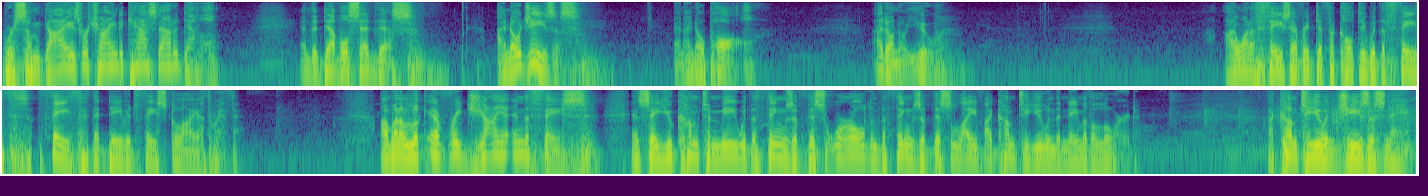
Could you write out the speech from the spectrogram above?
where some guys were trying to cast out a devil. And the devil said this I know Jesus, and I know Paul I don't know you. I want to face every difficulty with the faith, faith that David faced Goliath with. I want to look every giant in the face and say, You come to me with the things of this world and the things of this life. I come to you in the name of the Lord. I come to you in Jesus' name.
